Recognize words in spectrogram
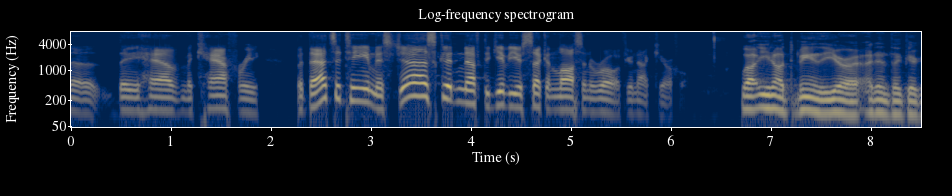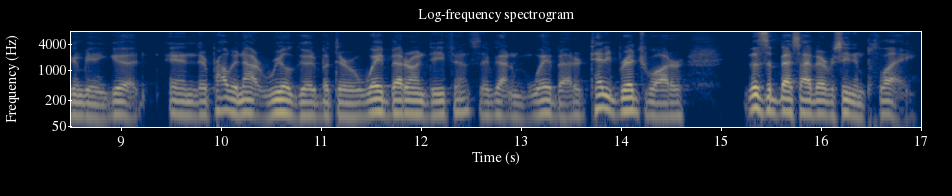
uh, they have McCaffrey. But that's a team that's just good enough to give you a second loss in a row if you're not careful. Well, you know, at the beginning of the year, I didn't think they're going to be any good. And they're probably not real good, but they're way better on defense. They've gotten way better. Teddy Bridgewater, this is the best I've ever seen him play.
